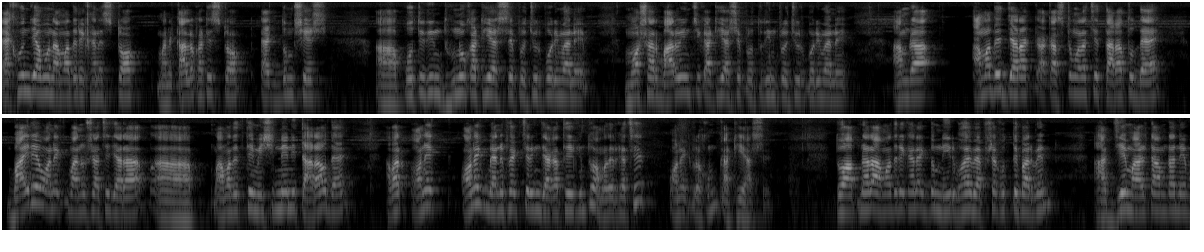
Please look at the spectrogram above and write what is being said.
এখন যেমন আমাদের এখানে স্টক মানে কালো কাঠির স্টক একদম শেষ। প্রতিদিন ধুনো কাঠি আসছে প্রচুর পরিমাণে। মশার বারো ইঞ্চি কাঠি আসে প্রতিদিন প্রচুর পরিমাণে। আমরা, আমাদের যারা কাস্টমার আছে তারা তো দেয়। বাইরেও অনেক মানুষ আছে যারা আমাদের থেকে মেশিন নেয়নি তারাও দেয়। আবার অনেক অনেক ম্যানুফ্যাকচারিং জায়গা থেকে কিন্তু আমাদের কাছে অনেক রকম কাঠি আসে। তো আপনারা আমাদের এখানে একদম নির্ভয়ে ব্যবসা করতে পারবেন। আর যে মালটা আমরা নেব,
